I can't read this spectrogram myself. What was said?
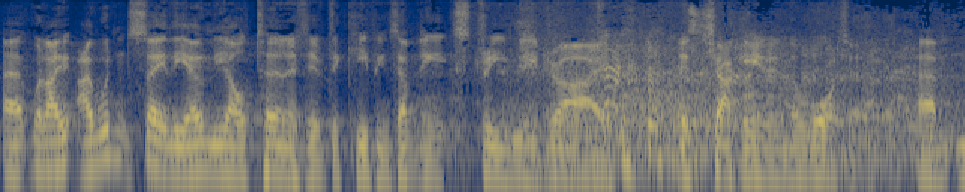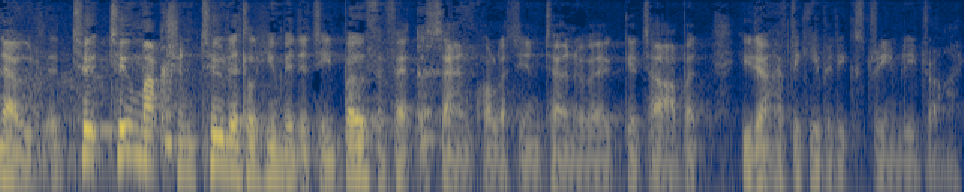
Uh, well, I, I wouldn't say the only alternative to keeping something extremely dry is chucking it in the water. Um, no, too, too much and too little humidity both affect the sound quality and tone of a guitar, but you don't have to keep it extremely dry.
